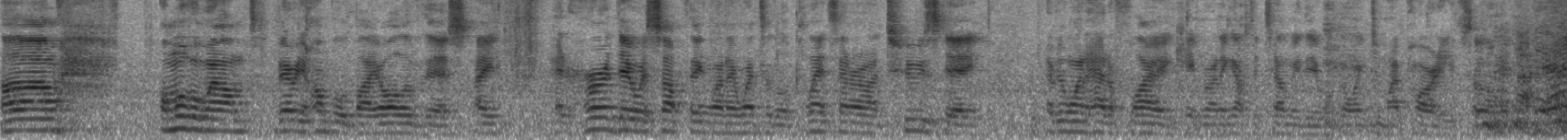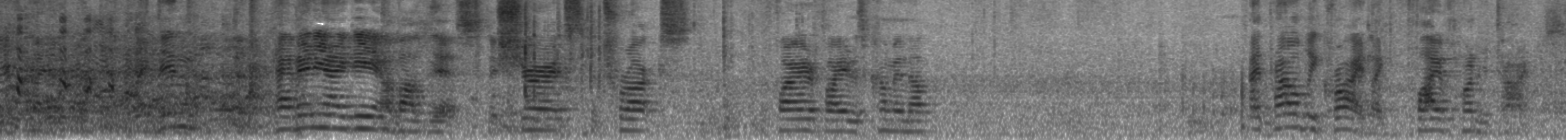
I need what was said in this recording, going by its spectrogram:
Um, I'm overwhelmed, very humbled by all of this. I had heard there was something when I went to the plant center on Tuesday. Everyone had a flyer and came running up to tell me they were going to my party. So I, I didn't have any idea about this. The shirts, the trucks, the firefighters coming up I probably cried like 500 times.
